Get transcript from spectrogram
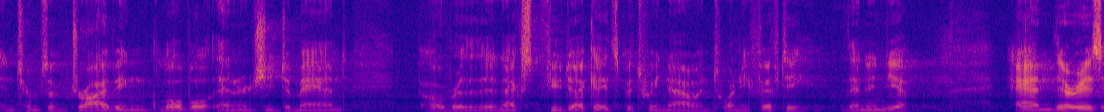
in terms of driving global energy demand over the next few decades between now and 2050 than India. And there is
